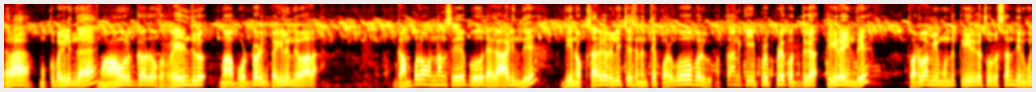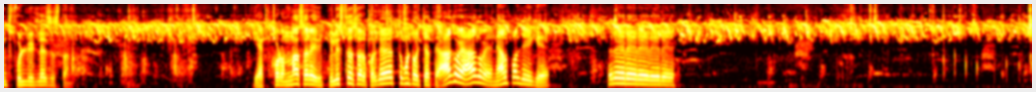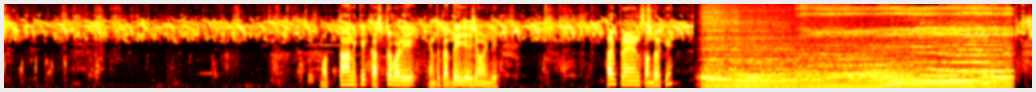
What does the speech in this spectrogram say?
ఎరా ముక్కు పగిలిందా? మామూలుగా కాదు ఒక రేంజ్లో. మా బొడ్డోడికి పగిలింది ఇవాళ. గంపలో ఉన్నంతసేపు తెగ ఆడింది. దీన్ని ఒక్కసారిగా రిలీజ్ చేశాను అంతే. పరుగో పరుగు. మొత్తానికి ఇప్పుడిప్పుడే కొద్దిగా క్లియర్ అయింది. త్వరలో మీ ముందు క్లియర్గా చూపిస్తాను దీని గురించి ఫుల్ డీటెయిల్స్ ఇస్తాను. ఎక్కడున్నా సరే ఇది పిలిస్తే చాలు పరిగెత్తుకుంటూ వచ్చేస్తాయి. ఆగవే ఆగవే నేలపాలు చేయకే. రే రే రే రే రే. మొత్తానికి కష్టపడి ఎంత పెద్దవి చేసామండి హాయ్ ఫ్రెండ్స్ అందరికీ.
